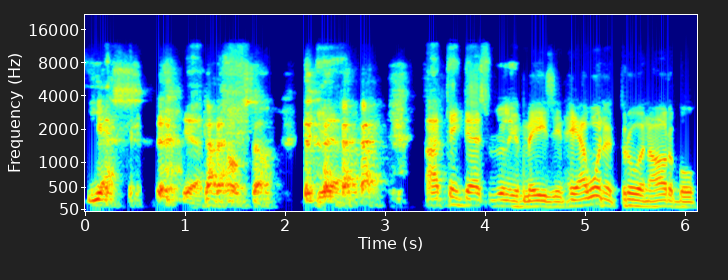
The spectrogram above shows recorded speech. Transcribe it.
yes. yeah. Gotta hope so. yeah. I think that's really amazing. Hey, I want to throw an audible.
